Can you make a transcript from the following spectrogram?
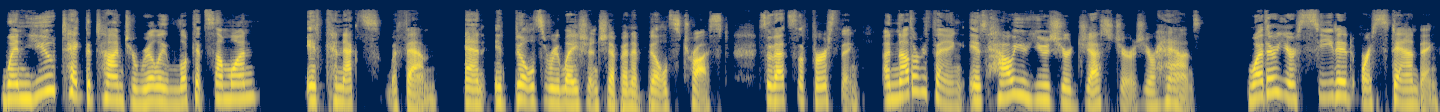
when you take the time to really look at someone, it connects with them and it builds a relationship and it builds trust. So that's the first thing. Another thing is how you use your gestures, your hands. Whether you're seated or standing,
